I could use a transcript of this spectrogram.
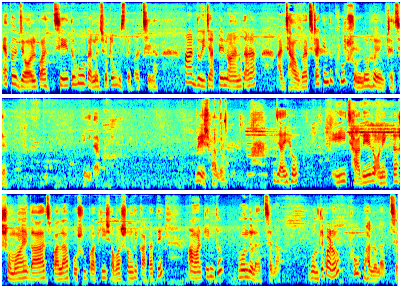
এত জল পাচ্ছে, তবুও কেন ছোট বুঝতে পারছি না। আর দুই চারটে নয়নতারা আর ঝাউ গাছটা কিন্তু খুব সুন্দর হয়ে উঠেছে। এই দেখো, বেশ ভালো। যাই হোক, এই ছাদের অনেকটা সময় গাছপালা, পশু পাখি সবার সঙ্গে কাটাতে আমার কিন্তু মন্দ লাগছে না। বলতে পারো, খুব ভালো লাগছে।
